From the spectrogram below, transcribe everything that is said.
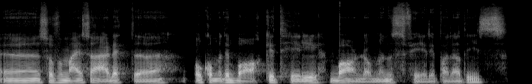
Eh, så for meg så er dette å komme tilbake til barndommens ferieparadis.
